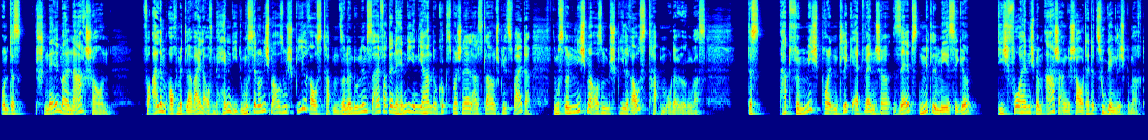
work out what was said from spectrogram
und das schnell mal nachschauen vor allem auch mittlerweile auf dem Handy. Du musst ja noch nicht mal aus dem Spiel raustappen, sondern du nimmst einfach dein Handy in die Hand und guckst mal schnell, alles klar, und spielst weiter. Du musst noch nicht mal aus dem Spiel raustappen oder irgendwas. Das hat für mich Point-and-Click-Adventure selbst mittelmäßige, die ich vorher nicht mit dem Arsch angeschaut hätte, zugänglich gemacht.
